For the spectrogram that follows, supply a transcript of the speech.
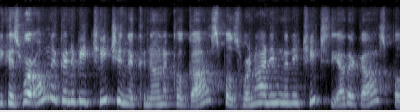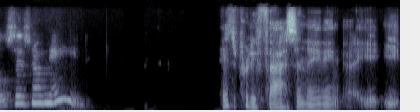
because we're only going to be teaching the canonical gospels. We're not even going to teach the other gospels. There's no need. It's pretty fascinating. Uh, you,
